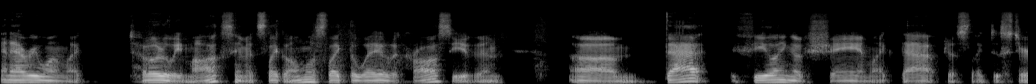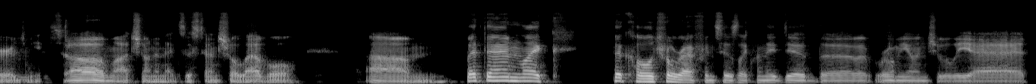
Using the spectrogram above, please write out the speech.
and everyone like totally mocks him. It's like almost like the way of the cross even. Um that feeling of shame like that just like disturbs me so much on an existential level. Um but then like the cultural references like when they did the romeo and juliet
